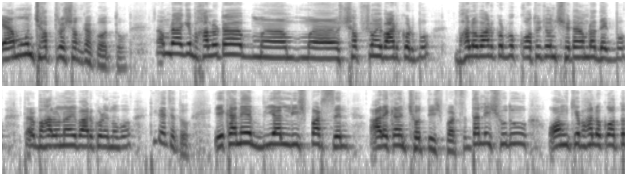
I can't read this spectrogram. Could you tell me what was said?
এমন ছাত্র সংখ্যা কত? আমরা আগে ভালোটা সবসময় বার করব। ভালো বার করব, কতজন সেটা আমরা দেখব, তার ভালো নয় বার করে নেব, ঠিক আছে তো? এখানে বিয়াল্লিশ পার্সেন্ট আর এখানে ছত্রিশ পার্সেন্ট তাহলে শুধু অঙ্কে ভালো কত?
